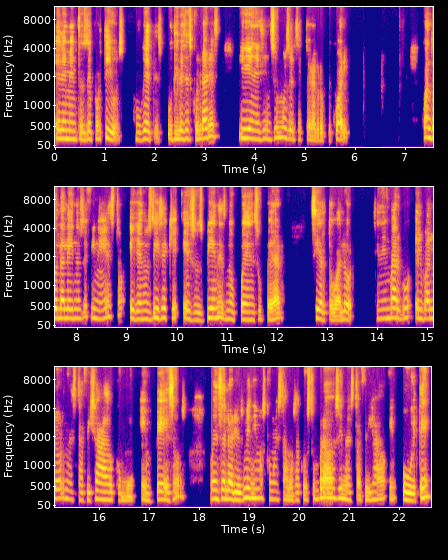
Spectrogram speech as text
elementos deportivos, juguetes, útiles escolares y bienes e insumos del sector agropecuario. Cuando la ley nos define esto, ella nos dice que esos bienes no pueden superar cierto valor. Sin embargo, el valor no está fijado como en pesos o en salarios mínimos como estamos acostumbrados, sino está fijado en VT,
